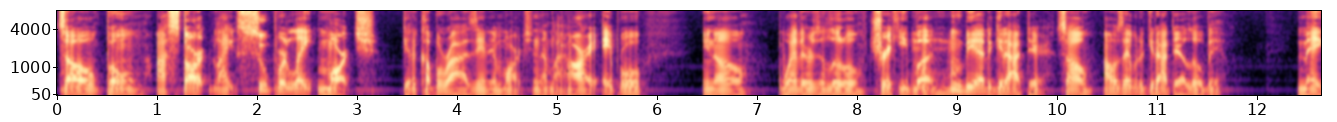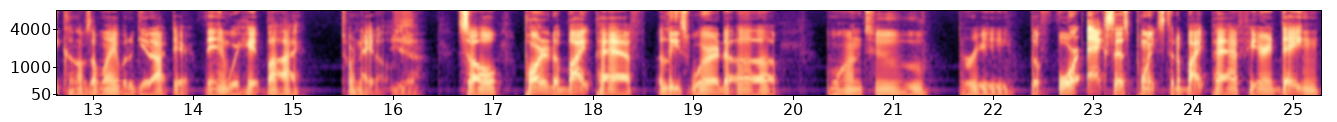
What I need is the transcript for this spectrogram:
So boom, I start like super late March, get a couple rides in in March, and I'm like, all right, April, you know, weather is a little tricky, but I'm gonna be able to get out there. So I was able to get out there a little bit. May comes, I'm able to get out there. Then we're hit by tornadoes. Yeah. So part of the bike path, at least where the uh one, two, three, the four access points to the bike path here in Dayton,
